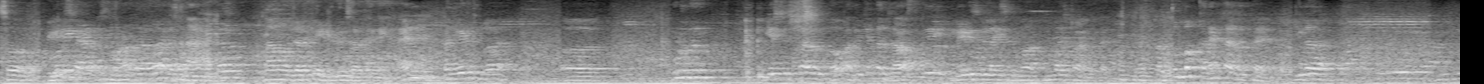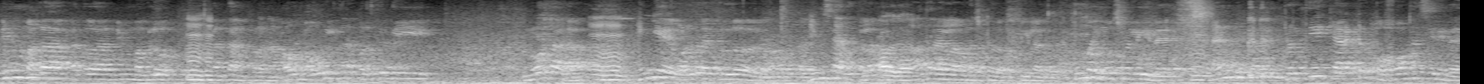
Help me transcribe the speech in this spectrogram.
ಸೊ ಬೇರೆ ಕ್ಯಾರೆಕ್ಟರ್ಸ್ ಮಾಡಿದಾಗ ಆಸ್ ಅನ್ ಆಕ್ಟರ್ ನಾನು ಜನಕ್ಕೆ ಇಂಟ್ರೊಡ್ಯೂಸ್ ಆಗ್ತೀನಿ. ಆ್ಯಂಡ್ ನಾನು ಹೇಳ್ತಿಲ್ಲ ಹುಡುಗರು ಎಷ್ಟು ಇಷ್ಟ ಆಗುತ್ತೋ? ಅದಕ್ಕಿಂತ ಜಾಸ್ತಿ ಲೇಡೀಸ್ ಇಲ್ಲ ಈ ಸಿನಿಮಾ ತುಂಬಾ ಇಷ್ಟ ಆಗುತ್ತೆ. ತುಂಬಾ ಕನೆಕ್ಟ್ ಆಗುತ್ತೆ. ಈಗ ನಿಮ್ಮ ಮಗ ಅಥವಾ ನಿಮ್ಮ ಮಗಳು. ಅಂತ ಅನ್ಕೊಳ್ಳೋಣ. ಅವ್ರು ಅವ್ರು ಈ ತರ ಪರಿಸ್ಥಿತಿ ನೋಡಿದಾಗ. ಹಿಂಗೆ ಒಳಗಡೆ ಫುಲ್ ಹಿಂಸೆ ಆಗುತ್ತಲ್ಲ? ಆ ತರ ಎಲ್ಲ ಒಂದಷ್ಟು ಫೀಲ್ ಆಗುತ್ತೆ. ತುಂಬಾ ಇಮೋಷನಲಿ ಇದೆ. ಆ್ಯಂಡ್ ಪ್ರತಿ ಕ್ಯಾರೆಕ್ಟರ್ ಪರ್ಫಾರ್ಮೆನ್ಸ್ ಏನಿದೆ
